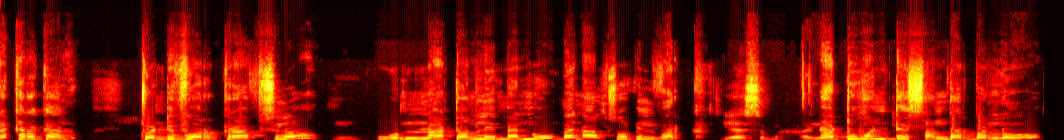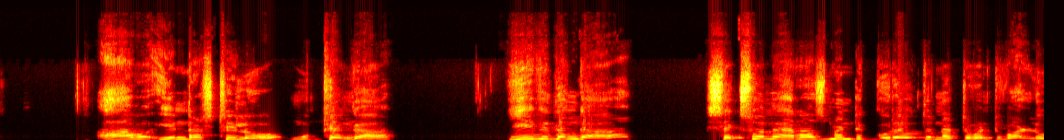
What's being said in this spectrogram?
రకరకాలు. ట్వంటీ ఫోర్ క్రాఫ్ట్స్లో. Not only men women also will work. అటువంటి సందర్భంలో ఆ ఇండస్ట్రీలో ముఖ్యంగా ఈ విధంగా సెక్సువల్ హెరాస్మెంట్కి గురవుతున్నటువంటి వాళ్ళు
